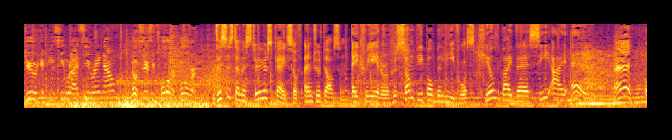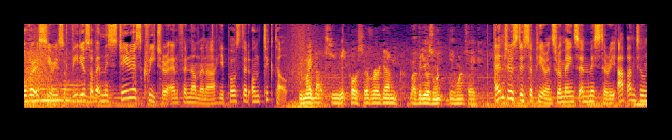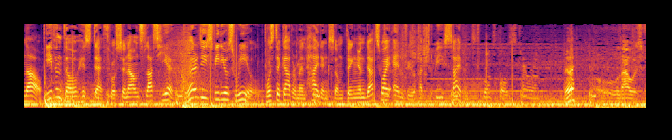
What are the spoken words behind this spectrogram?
Dude, if you seen what I've seen right now, no, seriously, pull over, pull over. This is the mysterious case of Andrew Dawson, a creator who some people believe was killed by the CIA Hey! over a series of videos of a mysterious creature and phenomena he posted on TikTok. You might not see me post ever again. My videos weren't, they weren't fake. Andrew's disappearance remains a mystery up until now, even though his death was announced last year. Were these videos real? Was the government hiding something and that's why Andrew had to be silent? Road's closed. Turn around. Really? Oh, that was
